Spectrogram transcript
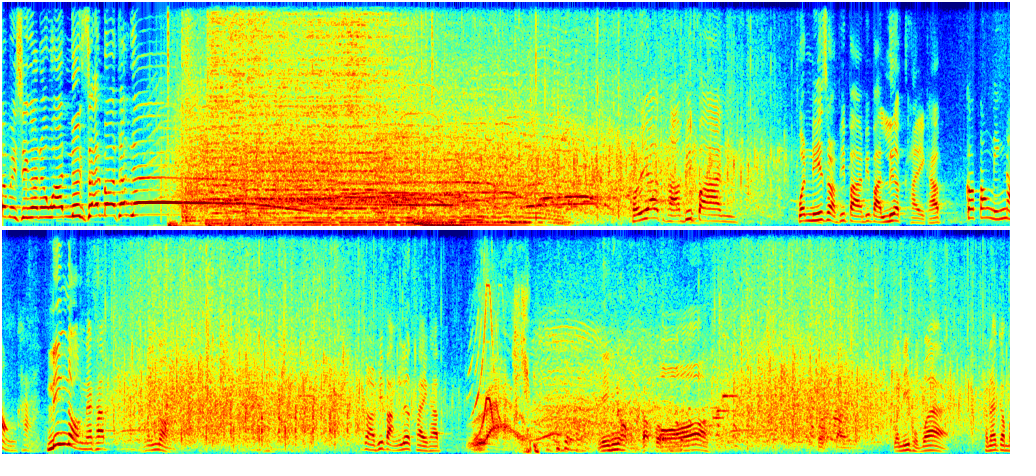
พื่อไปชิงเงินรางวัล1 0 0 0 0แสนบาททันทีขออนุญาตถามพี่ปาน วันนี้สำหรับพี่ปานพี่ปานเลือกใครครับ ก็ต้องนิ้งหน่องค่ะ นิ่งหน่องนะครับ นิ่งหน่องสำหรับพี่ปังเลือกใครครับ นิ้งหน่องครับผมอ๋อวันนี้ผมว่าคณะกรรม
